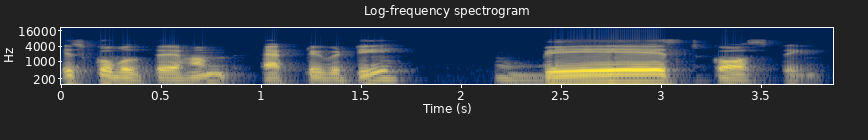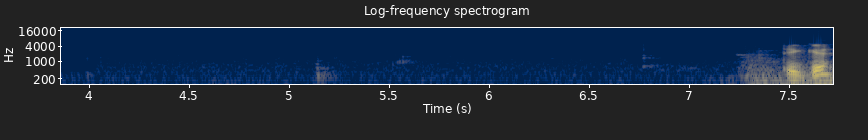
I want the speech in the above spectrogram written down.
इसको बोलते हैं हम एक्टिविटी बेस्ड कॉस्टिंग ठीक है?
